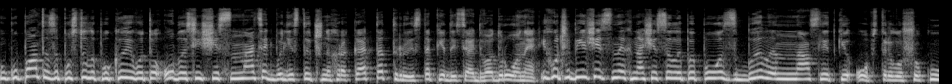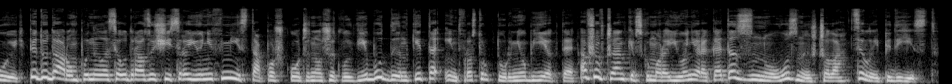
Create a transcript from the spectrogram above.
Окупанти запустили по Києву та області 16 балістичних ракет та 352 дрони. І, хоч більшість з них наші сили ППО збили, наслідки обстрілу шокують. Під ударом опинилися одразу шість районів міста. Пошкоджено житлові будинки та інфраструктурні об'єкти. А в Шевченківському районі ракета знову знищила цілий під'їзд.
